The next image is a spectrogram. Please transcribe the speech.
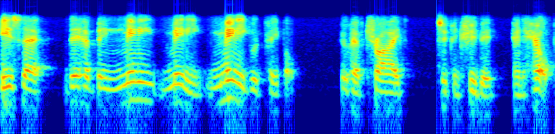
is that there have been many, many, many good people who have tried to contribute and help.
